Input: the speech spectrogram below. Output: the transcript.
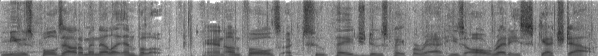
Muse pulls out a manila envelope and unfolds a two page newspaper ad he's already sketched out.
